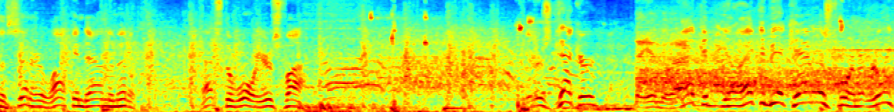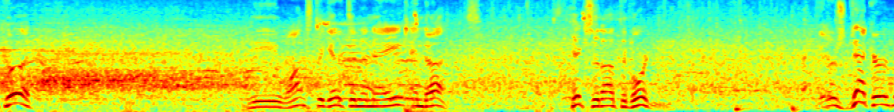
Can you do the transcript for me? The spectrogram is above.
the center, locking down the middle. That's the Warriors five. Here's Dekker. That could, you know, that could be a catalyst for him. It really could. He wants to get it to Nene and does. Kicks it out to Gordon. Here's Dekker.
